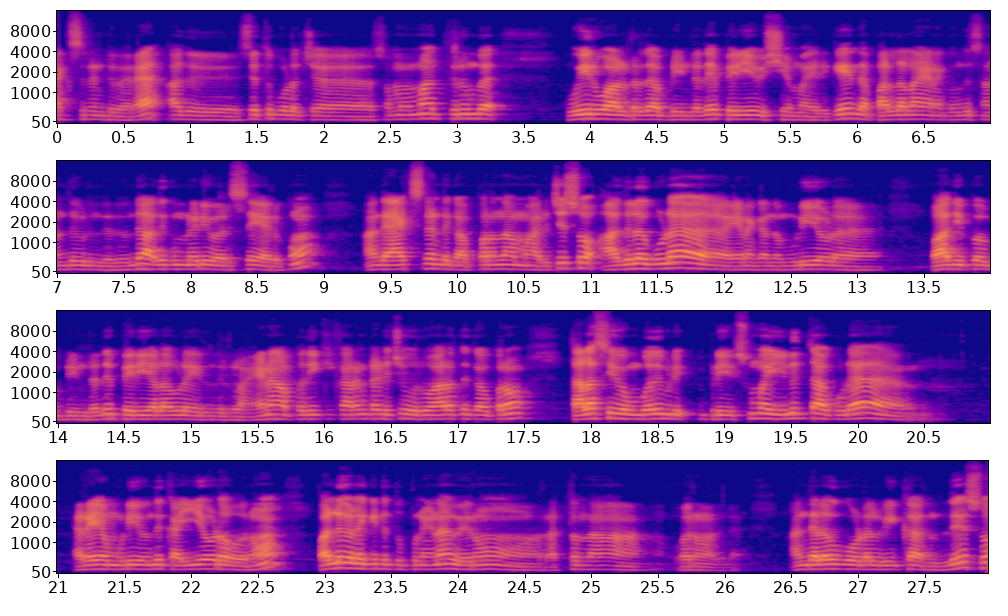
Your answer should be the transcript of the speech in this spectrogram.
ஆக்சிடெண்ட் வேறு. அது செத்து பொழைச்ச சமமாக திரும்ப உயிர் வாழ்கிறது அப்படின்றதே பெரிய விஷயமா இருக்குது இந்த பல்லெல்லாம் எனக்கு வந்து சந்து விழுந்தது வந்து அதுக்கு முன்னாடி வரிசையாக இருக்கும். அந்த ஆக்சிடெண்ட்டுக்கு அப்புறம் தான் மாறிச்சு. ஸோ அதில் கூட எனக்கு அந்த முடியோட பாதிப்பு அப்படின்றது பெரிய அளவில் இருந்திருக்கலாம். ஏன்னா அப்போதைக்கு கரண்ட் அடித்து ஒரு வாரத்துக்கு அப்புறம் தலை சீவும் போது இப்படி இப்படி சும்மா இழுத்தா கூட நிறைய முடி வந்து கையோடு வரும். பல்லு விளக்கிட்டு துப்புனேன்னா வெறும் ரத்தம் தான் வரும் அதில். அந்த அளவுக்கு உடல் வீக்காக இருந்தது. ஸோ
